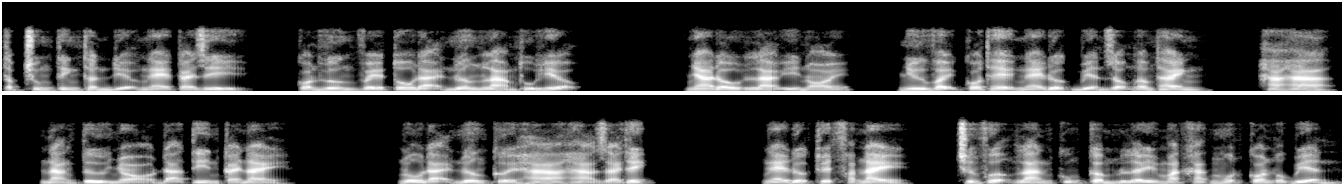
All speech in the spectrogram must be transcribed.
tập trung tinh thần địa nghe cái gì, còn hướng về tô đại nương làm thủ hiệu nha đầu là ý nói, như vậy có thể nghe được biển rộng âm thanh, ha ha, nàng từ nhỏ đã tin cái này. Nô đại nương cười ha hả giải thích. Nghe được thuyết pháp này, trương phượng lan cũng cầm lấy mặt khác một con ốc biển,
